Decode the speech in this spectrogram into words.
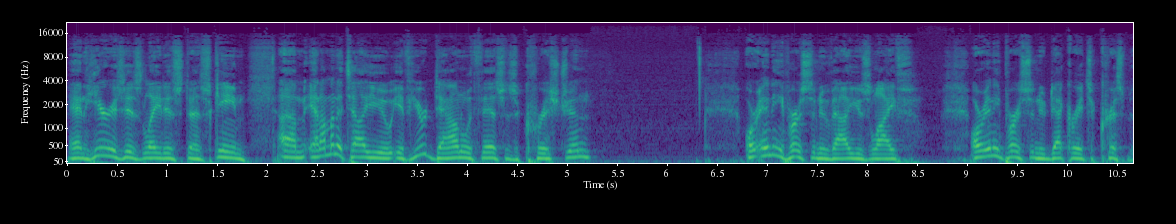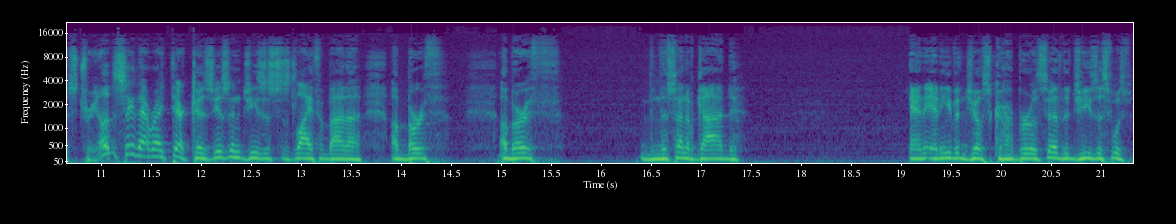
and here is his latest uh, scheme. Um, and I'm going to tell you, if you're down with this as a Christian or any person who values life, or any person who decorates a Christmas tree. Let's say that right there, because isn't Jesus' life about a, a birth, a birth, the Son of God? And, and even Joe Scarborough said that Jesus was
